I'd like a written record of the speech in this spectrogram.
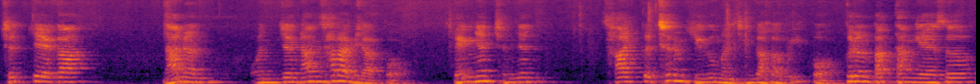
첫째가 나는 온전한 사람이라고 백년 천년 살 것처럼 지금은 생각하고 있고 그런 바탕에서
